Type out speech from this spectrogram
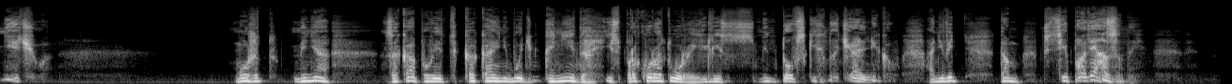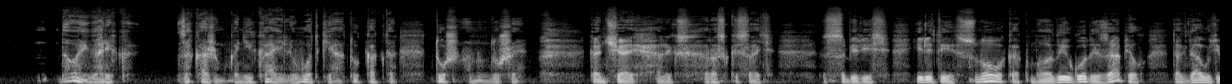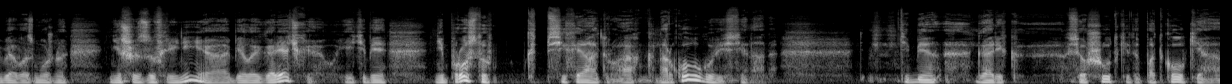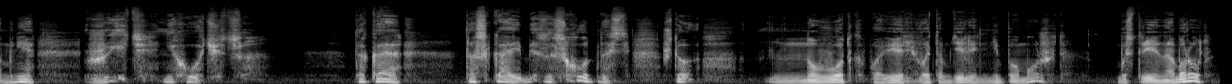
нечего. Может, меня закапывает какая-нибудь гнида из прокуратуры или из ментовских начальников. Они ведь там все повязаны. Давай, Гарик, закажем коньяка или водки, а то как-то тошно на душе. Кончай, Алекс, раскисать. Соберись. Или ты снова, как молодые годы, запил, тогда у тебя, возможно, не шизофрения, а белая горячка, и тебе не просто к психиатру, а к наркологу вести надо. Тебе, Гарик, все шутки да подколки, а мне жить не хочется. Такая тоска и безысходность, что... Но водка, поверь, в этом деле не поможет. Быстрее наоборот.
